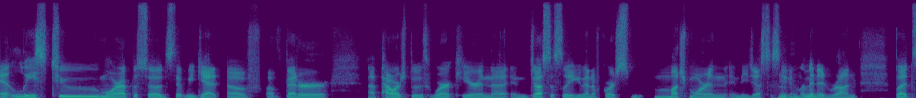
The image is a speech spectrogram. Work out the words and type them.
at least two more episodes that we get of of better uh, powers boothe work here in the in justice league and then of course much more in in the justice league Mhm. unlimited run. But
